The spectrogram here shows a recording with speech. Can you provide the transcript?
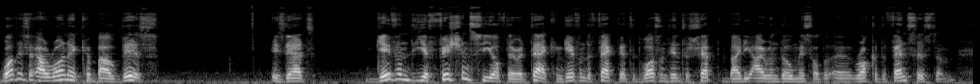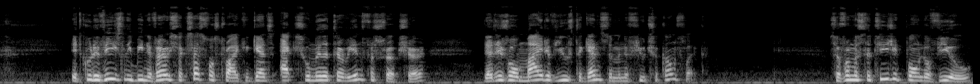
what is ironic about this is that given the efficiency of their attack and given the fact that it wasn't intercepted by the Iron Dome missile uh, rocket defense system, it could have easily been a very successful strike against actual military infrastructure that Israel might have used against them in a future conflict. So from a strategic point of view,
